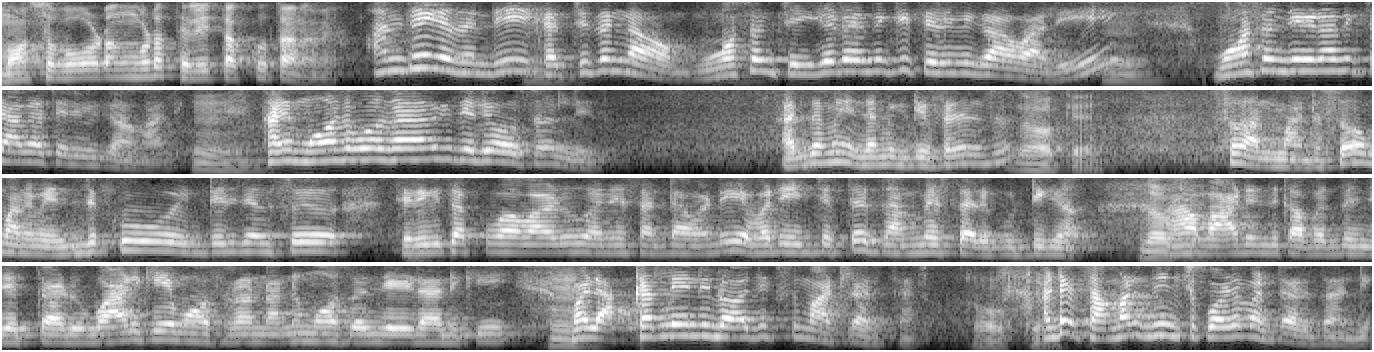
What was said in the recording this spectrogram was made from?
మోసపోవడం కూడా తెలివి తక్కువతనమే. అంతే కదండి ఖచ్చితంగా మోసం చెయ్యడానికి తెలివి కావాలి. మోసం చేయడానికి చాలా తెలివి కావాలి. కానీ మోసపోసడానికి తెలివి అవసరం లేదు. అర్థమైందా మీకు డిఫరెన్స్? ఓకే. సో అన్నమాట. సో మనం ఎందుకు ఇంటెలిజెన్స్ తెలివి తక్కువ వాడు అనేసి అంటామంటే ఎవరు ఏం చెప్తే నమ్మేస్తారు గుడ్డిగా. వాడెందుకు అబద్ధం చెప్తాడు? వాడికి ఏం అవసరం? నన్ను మోసం చేయడానికి. వాళ్ళు అక్కర్లేని లాజిక్స్ మాట్లాడతారు. అంటే సమర్థించుకోవడం అంటారు దాన్ని.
